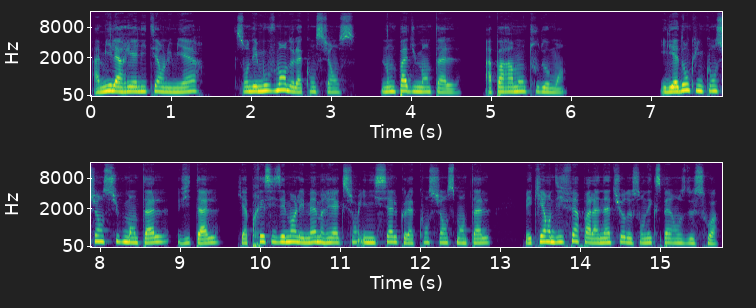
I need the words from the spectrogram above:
a mis la réalité en lumière, sont des mouvements de la conscience, non pas du mental, apparemment tout au moins. Il y a donc une conscience submentale, vitale, qui a précisément les mêmes réactions initiales que la conscience mentale, mais qui en diffère par la nature de son expérience de soi,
